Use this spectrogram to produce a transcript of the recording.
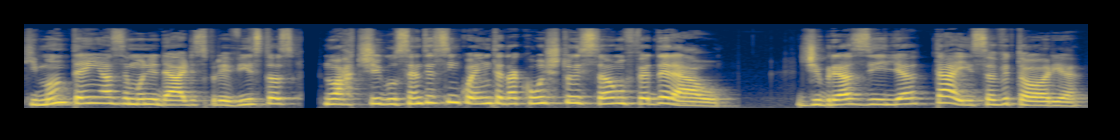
que mantém as imunidades previstas no artigo 150 da Constituição Federal. De Brasília, Thaisa Vitória.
